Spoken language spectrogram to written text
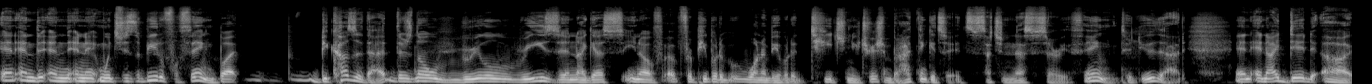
And, and, and, and, it, which is a beautiful thing. But because of that, there's no real reason, I guess, you know, for, for people to want to be able to teach nutrition. But I think it's it's such a necessary thing to do that, and and I did uh,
